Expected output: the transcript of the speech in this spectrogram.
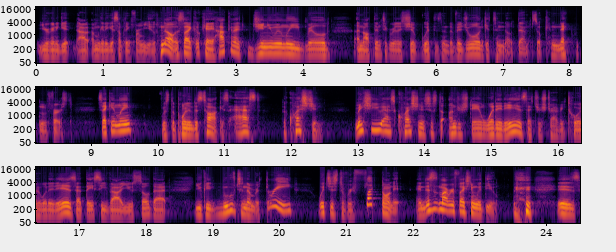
you're to get I'm to get something from you. No, it's like, okay, how can I genuinely build an authentic relationship with this individual and get to know them. So connect with them first. Secondly, what's the point of this talk? Is ask the question. Make sure you ask questions just to understand what it is that you're striving toward, what it is that they see value, so that you can move to number three, which is to reflect on it. And this is my reflection with you. is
